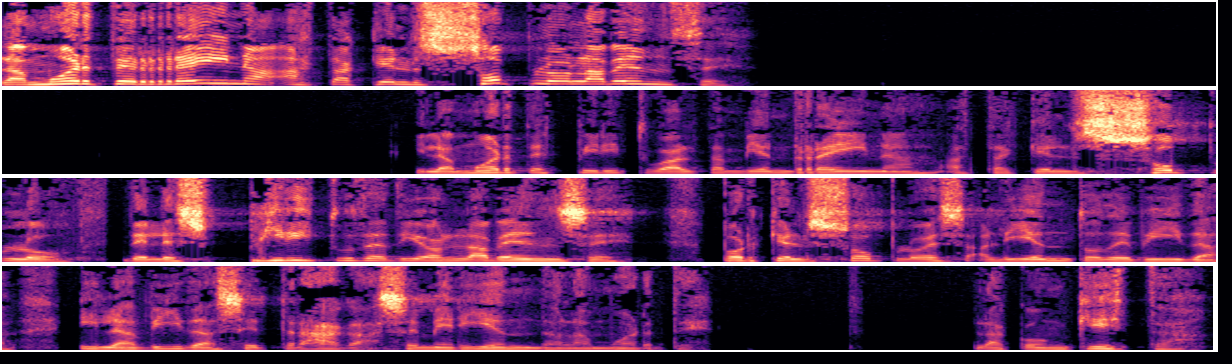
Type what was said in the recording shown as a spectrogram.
La muerte reina hasta que el soplo la vence. y la muerte espiritual también reina hasta que el soplo del Espíritu de Dios la vence, porque el soplo es aliento de vida y la vida se traga, se merienda la muerte, la conquista.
